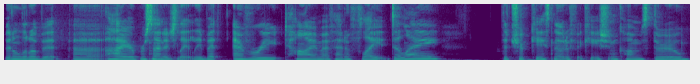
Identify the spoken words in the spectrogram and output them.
been a little bit uh, higher percentage lately, but every time I've had a flight delay, the Tripcase notification comes through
